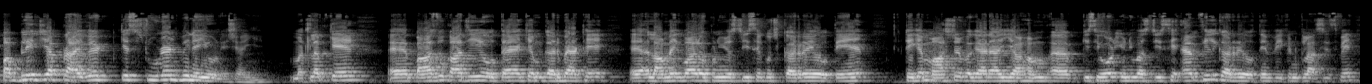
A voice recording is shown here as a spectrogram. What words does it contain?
पब्लिक या प्राइवेट के स्टूडेंट भी नहीं होने चाहिए। मतलब कि बाज़ात ये होता है कि हम घर बैठे अलामा इकबाल ओपन यूनिवर्सिटी से कुछ कर रहे होते हैं, ठीक है? मास्टर वगैरह या हम किसी और यूनिवर्सिटी से एम कर रहे होते हैं वीकेंड क्लासेस में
